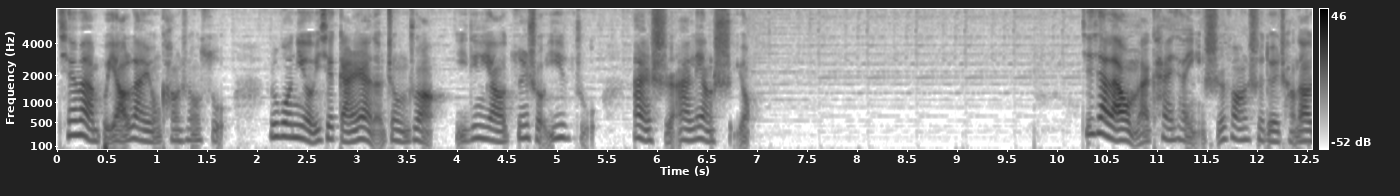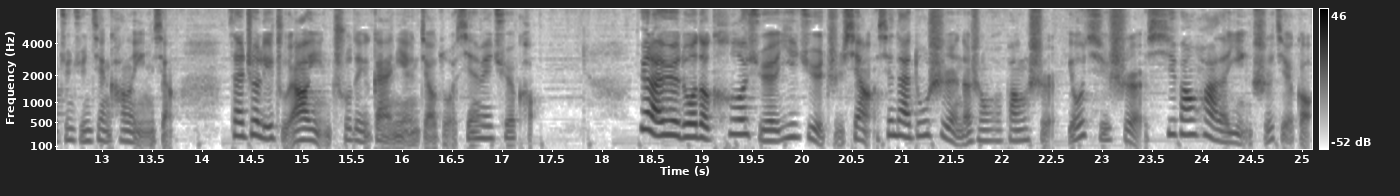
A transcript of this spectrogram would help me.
千万不要滥用抗生素。如果你有一些感染的症状，一定要遵守医嘱，按时按量使用。接下来，我们来看一下饮食方式对肠道菌群健康的影响。在这里，主要引出的一个概念叫做纤维缺口。越来越多的科学依据指向，现代都市人的生活方式，尤其是西方化的饮食结构，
